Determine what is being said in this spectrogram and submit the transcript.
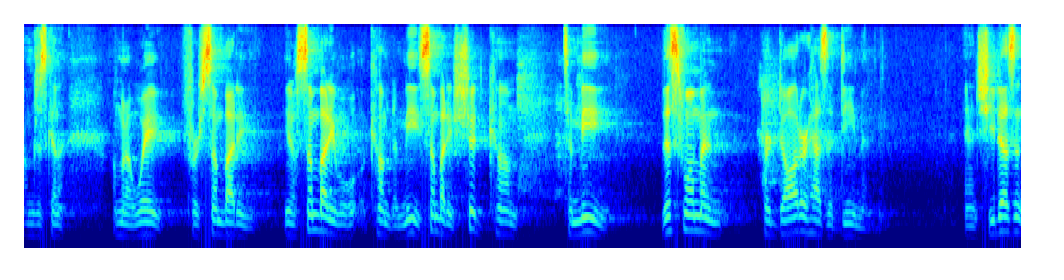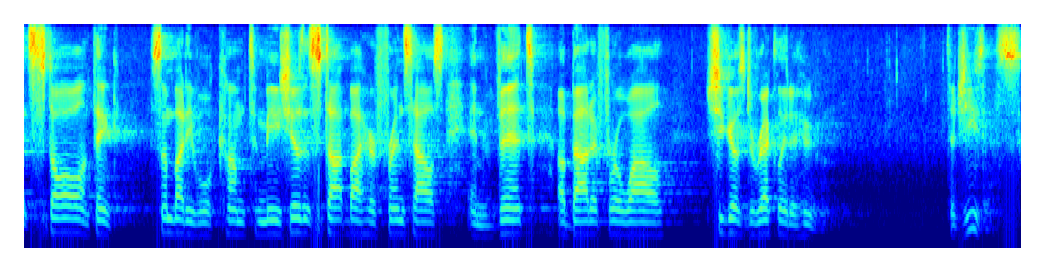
I'm just going to, I'm going to wait for somebody. You know, somebody will come to me. Somebody should come to me. This woman, her daughter has a demon, and she doesn't stall and think, somebody will come to me. She doesn't stop by her friend's house and vent about it for a while. She goes directly to who? To Jesus.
